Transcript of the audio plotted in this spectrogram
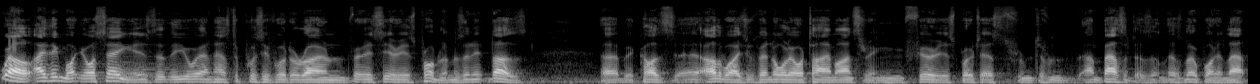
Well, I think what you're saying is that the UN has to pussyfoot around very serious problems, and it does. Uh, because uh, otherwise you spend all your time answering furious protests from different ambassadors, and there's no point in that.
